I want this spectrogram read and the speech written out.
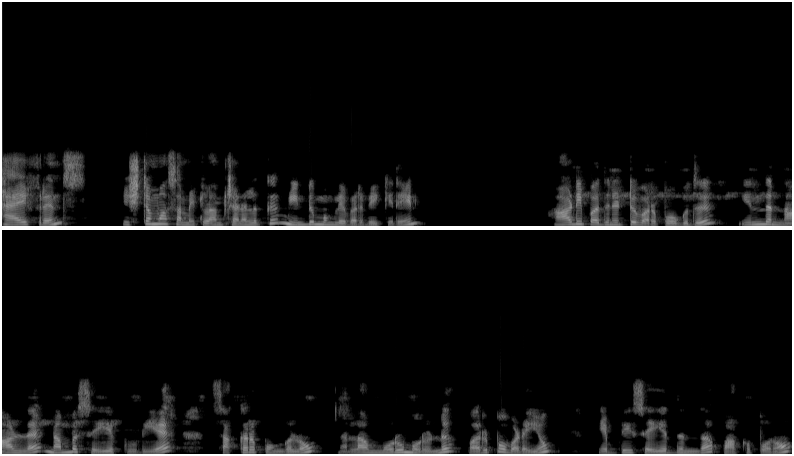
ஹாய் ஃப்ரெண்ட்ஸ் இஷ்டமாக சமைக்கலாம் சேனலுக்கு மீண்டும் உங்களை வரவேற்கிறேன். ஆடி பதினெட்டு வரப்போகுது. இந்த நாளில் நம்ம செய்யக்கூடிய சக்கரை பொங்கலும் நல்லா மொறு மொறுன்னு பருப்பு வடையும் எப்படி செய்யறதுன்னு தான் பார்க்க போகிறோம்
